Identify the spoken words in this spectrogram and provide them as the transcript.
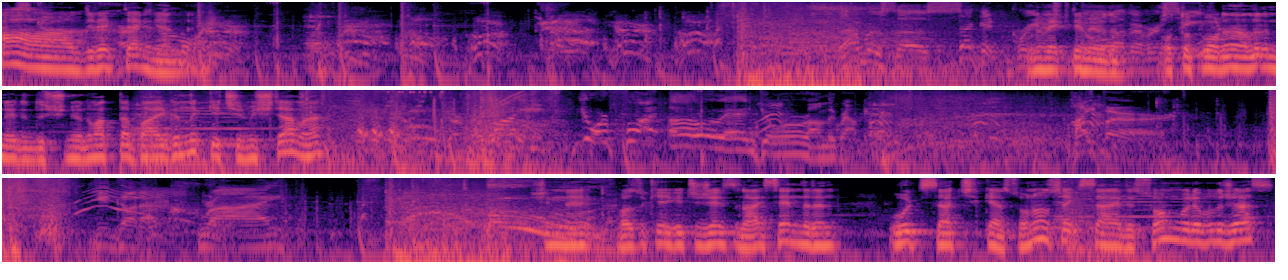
Aa direkten geldi. Bunu beklemiyordum. O topu oradan alırım diye düşünüyordum. Hatta baygınlık geçirmişti ama Bazuka'ya geçeceğiz. Lysander'ın ultisi açıkken son 18 saniyede son golü bulacağız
